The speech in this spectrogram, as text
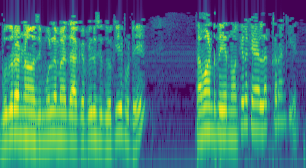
බුදුරණවහන්සේ මුල්ලමැදාක පිරිසිදුව කියපුටේ තමන්ට තේරෙනවා කියලා කෑල්ලක් කරන් කියනවා.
